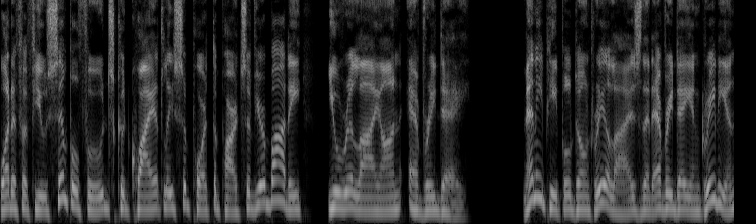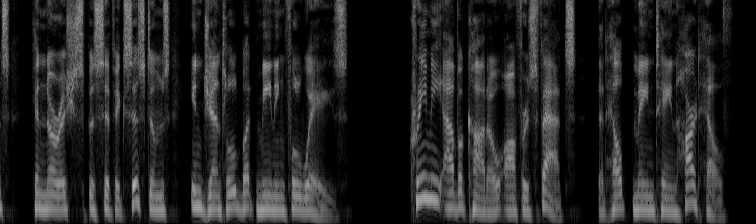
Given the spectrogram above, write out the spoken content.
What if a few simple foods could quietly support the parts of your body you rely on every day? Many people don't realize that everyday ingredients can nourish specific systems in gentle but meaningful ways. Creamy avocado offers fats that help maintain heart health,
